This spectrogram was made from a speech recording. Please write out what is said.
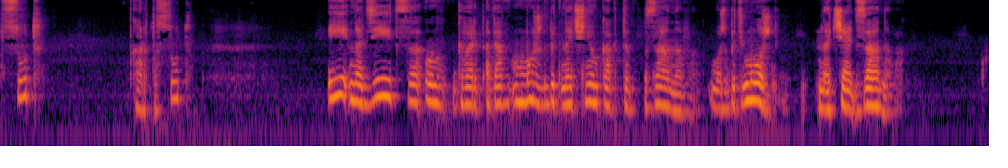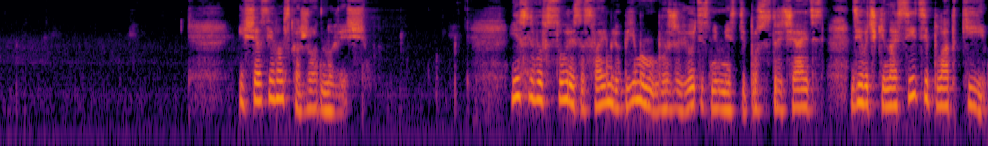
Суд, карта суд – и надеется, он говорит, а да, может быть, начнем как-то заново. Может быть, можно начать заново. И сейчас я вам скажу одну вещь. Если вы в ссоре со своим любимым, вы живете с ним вместе, просто встречаетесь. Девочки, носите платки,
